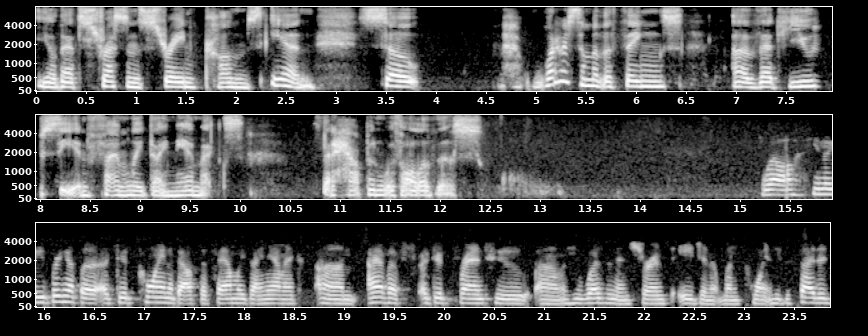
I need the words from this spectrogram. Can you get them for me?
you know that stress and strain comes in so what are some of the things uh, that you see in family dynamics that happen with all of this well, you know, you bring up a, a good point about the family dynamics. Um, I have a, a good friend who um, he was an insurance agent at one point. He decided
